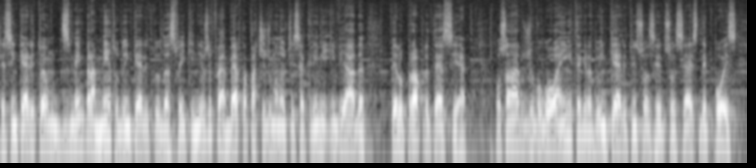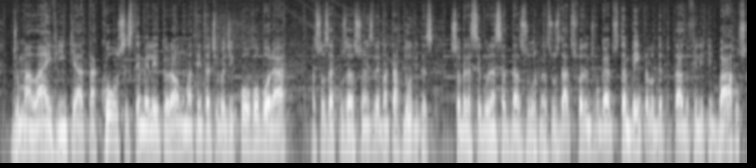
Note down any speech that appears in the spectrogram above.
Esse inquérito é um desmembramento do inquérito das fake news e foi aberto a partir de uma notícia crime enviada pelo próprio TSE. Bolsonaro divulgou a íntegra do inquérito em suas redes sociais depois de uma live em que atacou o sistema eleitoral numa tentativa de corroborar as suas acusações e levantar dúvidas sobre a segurança das urnas. Os dados foram divulgados também pelo deputado Felipe Barros,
